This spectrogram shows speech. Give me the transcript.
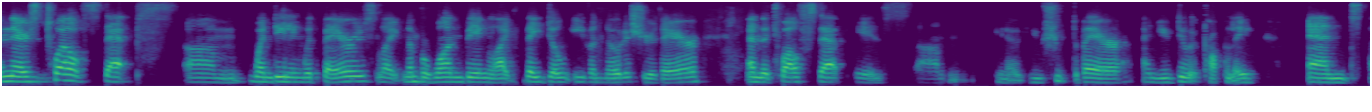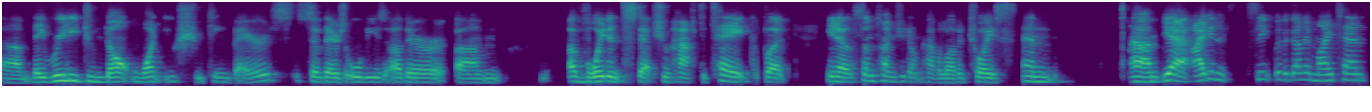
And there's 12 steps um, when dealing with bears. Like number one being like they don't even notice you're there, and the twelfth step is um, you know you shoot the bear and you do it properly. And um, they really do not want you shooting bears. So there's all these other um, avoidance steps you have to take, but you know sometimes you don't have a lot of choice. And um, yeah, I didn't sleep with a gun in my tent.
